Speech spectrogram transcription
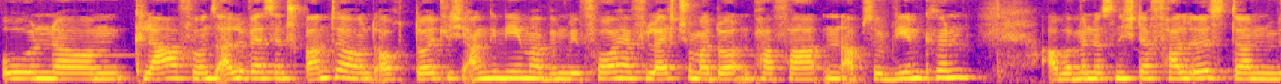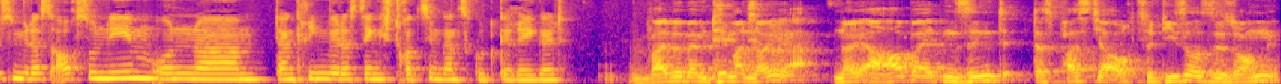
Und ähm, klar, für uns alle wäre es entspannter und auch deutlich angenehmer, wenn wir vorher vielleicht schon mal dort ein paar Fahrten absolvieren können. Aber wenn das nicht der Fall ist, dann müssen wir das auch so nehmen und ähm, dann kriegen wir das, denke ich, trotzdem ganz gut geregelt. Weil wir beim Thema neu, neu erarbeiten sind, das passt ja auch zu dieser Saison.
